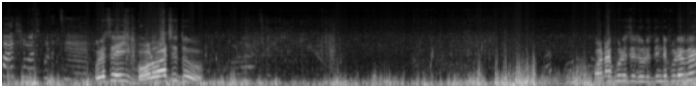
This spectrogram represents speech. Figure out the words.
পাঁচ মাছ পড়েছে উঠেছে এই বড় আছে তো কটা ফুটেছে দুটো তিনটে ফুটে না।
